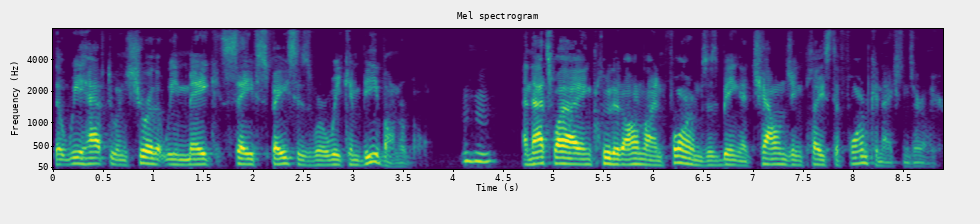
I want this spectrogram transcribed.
that we have to ensure that we make safe spaces where we can be vulnerable. Mm-hmm. And that's why I included online forums as being a challenging place to form connections earlier.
